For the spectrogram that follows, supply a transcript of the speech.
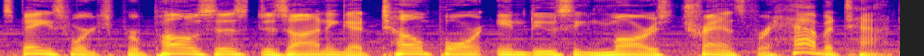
SpaceWorks proposes designing a Torpor-inducing Mars transfer habitat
